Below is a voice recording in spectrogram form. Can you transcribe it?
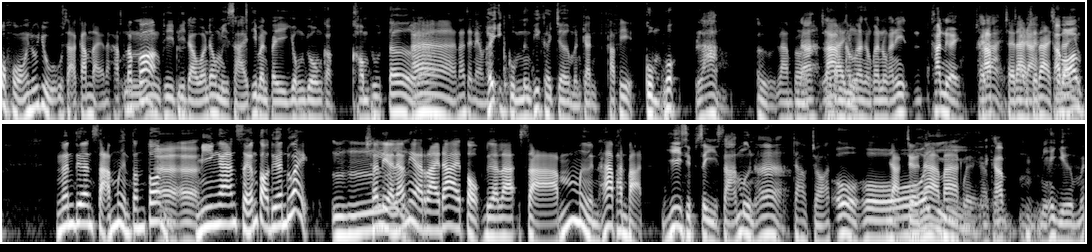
โอ้โห ไม่รู้อยู่อุตสาหกรรมไหนนะครับ แล้วก็อืมพี่พี่เดาว่าต้องมีสายที่มันไปโยงโยงๆกับ คอมพิวเตอร์อ่านะน่าจะแนวนั้นเฮ้ยอีกกลุ่มหนึ่งพี่เคยเจอเหมือนกันครับพี่กลุ่มพวกล่ามเออลามก็นะใช้ล่ามได้อยู่ทำงานสำคัญสำคัญนี่ค่าเหนื่อยใช้ครับได้ใช้ได้ใช้ได้ครับใช้ผได้อมยู่เงินเดือนสามหมื่นต้นต้นๆเออเออมีงานเสริมต่อเดือนด้วยอือหือเฉลี่ยแล้วเนี่ยรายได้ตกเดือนละสามหมื่นห้าพันบาทยี่สิบสี่สามหมื่นห้าเจ้าจอร์ดโอ้โหอยากเจอหน้ามากเลยครับนะครับ มีให้ยืมไหม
